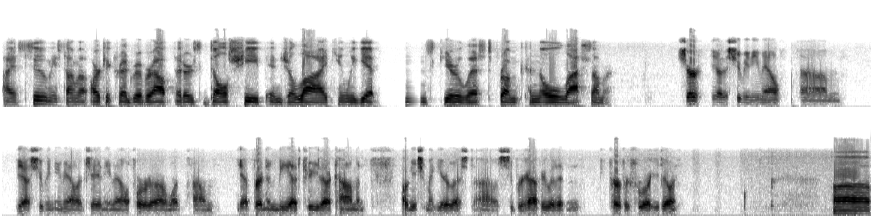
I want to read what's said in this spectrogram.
I assume he's talking about Arctic Red River Outfitters Dall Sheep in July. Can we get gear list from Knoll last summer? Sure. Yeah, just shoot me an email. Um, yeah, shoot me an email or Jay an email for uh, what. Um, yeah, Brendan B at com, and I'll get you my gear list. Uh, I was super happy with it and perfect for what you're doing. Uh,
